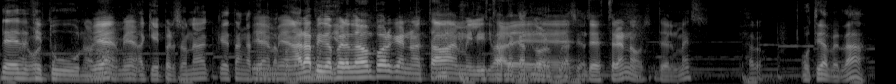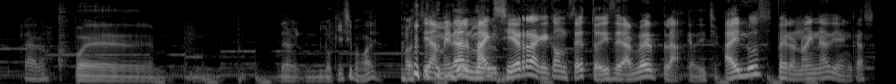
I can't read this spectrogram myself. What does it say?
De Me decir tú, no, no, Bien, bien. Aquí hay personas que están haciendo. Bien, bien. Ahora pido bien. perdón porque no estaba en mi lista de de estrenos del mes. Claro, Hostia, es verdad. claro. Pues. De- loquísimo, vaya. Hostia, mira el Mike Sierra, qué concepto. Dice, Albert Pla. ¿Qué ha dicho? Hay luz, pero no hay nadie en casa.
